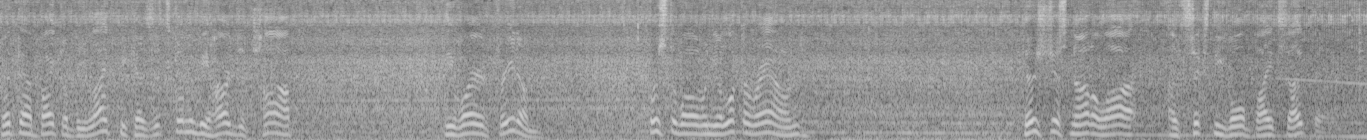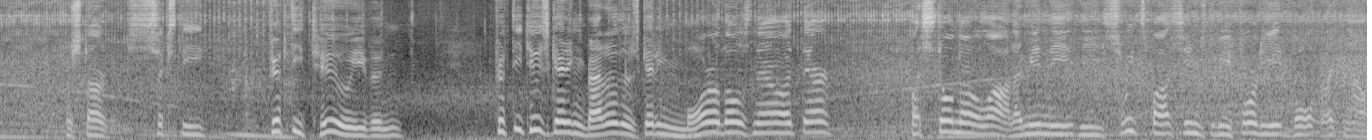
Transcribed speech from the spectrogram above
what that bike will be like because it's going to be hard to top the wired freedom first of all when you look around there's just not a lot of 60 volt bikes out there for starters 60 52 even 52 is getting better. There's getting more of those now out there, but still not a lot. I mean, the, the sweet spot seems to be 48 volt right now.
